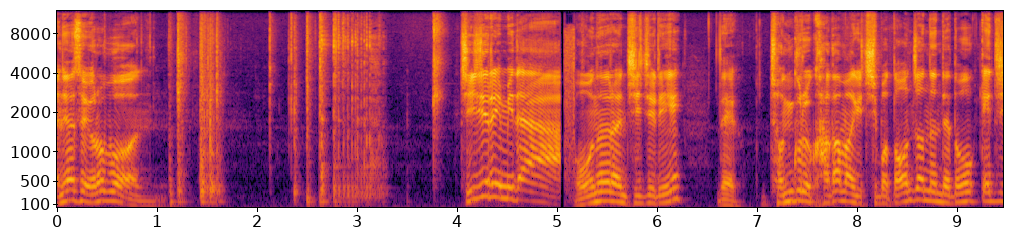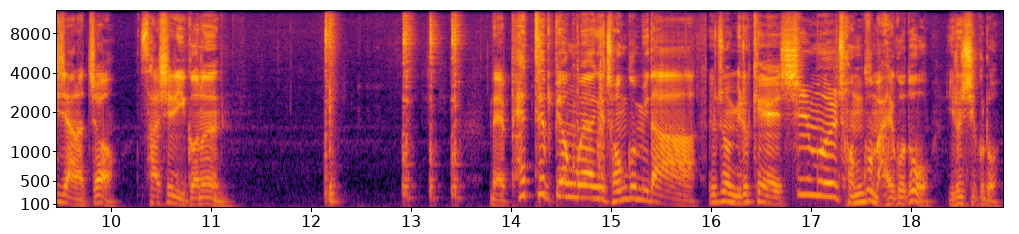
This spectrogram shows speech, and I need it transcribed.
안녕하세요 여러분. 지질입니다. 오늘은 지질이 네 전구를 과감하게 집어 던졌는데도 깨지지 않았죠. 사실 이거는 네 페트병 모양의 전구입니다. 요즘 이렇게 실물 전구 말고도 이런 식으로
